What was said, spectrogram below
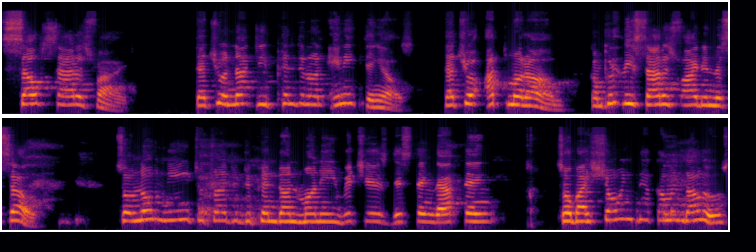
self-satisfied. that you're not dependent on anything else, that you're atmaram, completely satisfied in the self. So no need to try to depend on money, riches, this thing, that thing. So by showing their kamandalus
